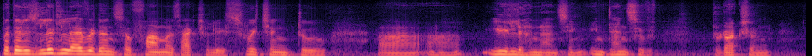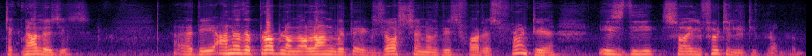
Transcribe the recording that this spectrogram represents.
But there is little evidence of farmers actually switching to uh, uh, yield enhancing, intensive production technologies. Uh, the another problem, along with the exhaustion of this forest frontier, is the soil fertility problem.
